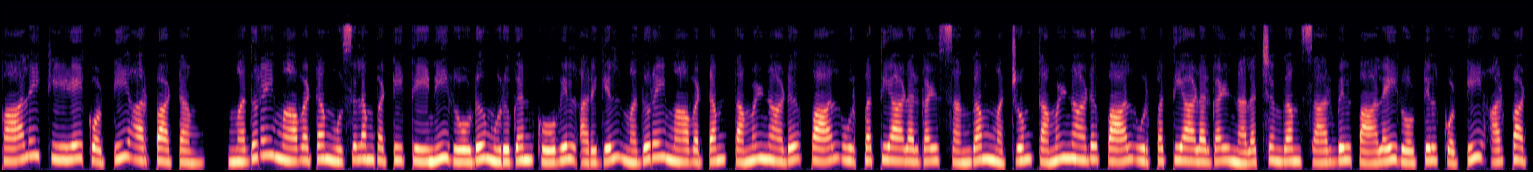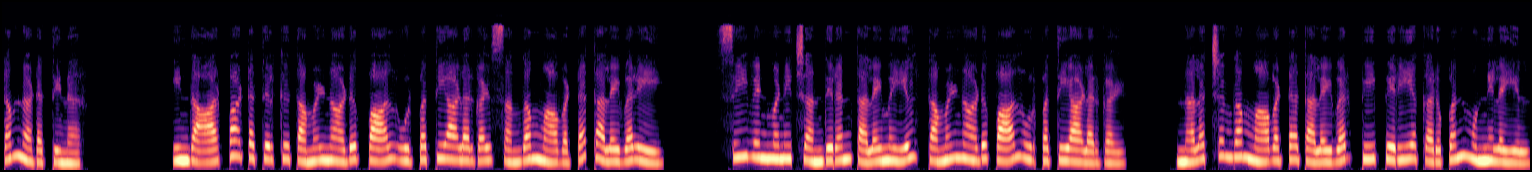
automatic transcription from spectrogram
பாலை கீழே கொட்டி ஆர்ப்பாட்டம். மதுரை மாவட்டம் உசிலம்பட்டி தேனி ரோடு முருகன் கோவில் அருகில் மதுரை மாவட்டம் தமிழ்நாடு பால் உற்பத்தியாளர்கள் சங்கம் மற்றும் தமிழ்நாடு பால் உற்பத்தியாளர்கள் நலச்சங்கம் சார்பில் பாலை ரோட்டில் கொட்டி ஆர்ப்பாட்டம் நடத்தினர். இந்த ஆர்ப்பாட்டத்திற்கு தமிழ்நாடு பால் உற்பத்தியாளர்கள் சங்கம் மாவட்ட தலைவர் ஏ. சி. வெண்மணி சந்திரன் தலைமையில் தமிழ்நாடு பால் உற்பத்தியாளர்கள் நலச்சங்கம் மாவட்ட தலைவர் பி. பெரிய கருப்பன் முன்னிலையில்.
